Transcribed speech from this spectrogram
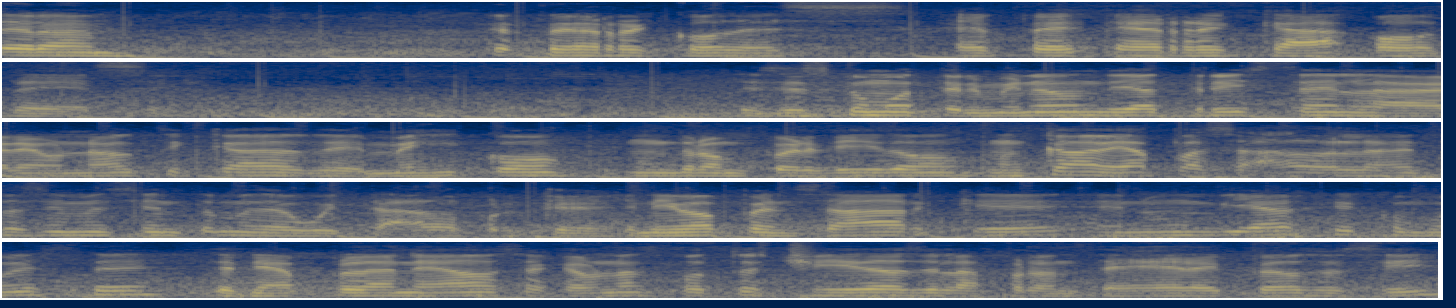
Instagram. FRCodes. F-R-K-O-D-S. Así es como termina un día triste en la aeronáutica de México, un dron perdido. Nunca me había pasado, la neta sí me siento medio agüitado porque ¿quién iba a pensar que en un viaje como este tenía planeado sacar unas fotos chidas de la frontera y pedos así.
